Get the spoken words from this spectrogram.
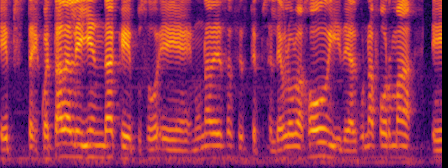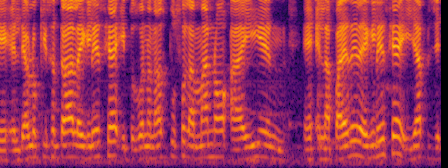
eh, pues, te cuenta la leyenda que pues, eh, en una de esas este, pues, el diablo bajó y de alguna forma eh, el diablo quiso entrar a la iglesia y pues bueno, nada más puso la mano ahí en, en, la pared de la iglesia y ya pues,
